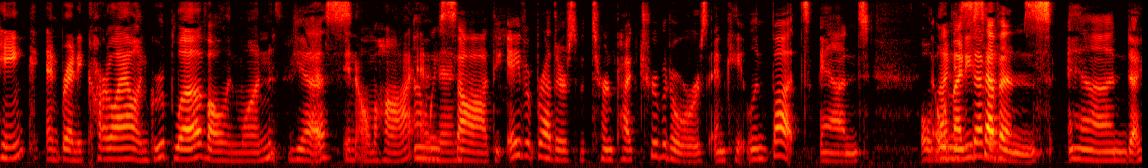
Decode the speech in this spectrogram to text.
Pink and Brandi Carlile and Group Love all in one. yes, In Omaha. and, we then saw the Avett Brothers with Turnpike Troubadours and Kaitlin Butts and Old Old 97s. 97s. And I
